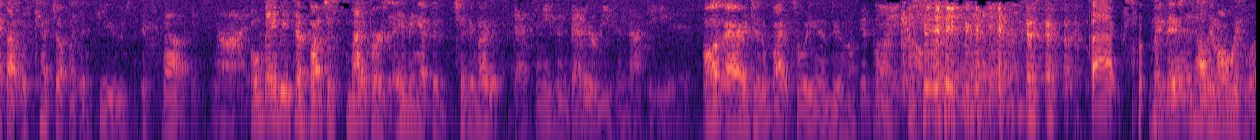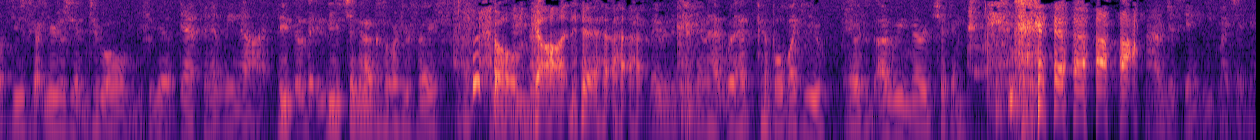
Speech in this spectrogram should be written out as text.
I thought it was ketchup, like infused. It's not. It's not. Well, maybe it's a bunch of snipers aiming at the chicken nuggets. That's an even better reason not to eat it. Oh, I already took a bite. So what are you gonna do, huh? Good point. Facts. Maybe, maybe that's how they've always looked. You just got, you're just getting too old. and You forget. Definitely not. These, these chicken nuggets look like your face. oh God. Maybe the chicken had, had pimples like you. It was an ugly nerd chicken. I'm just gonna eat my chicken.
